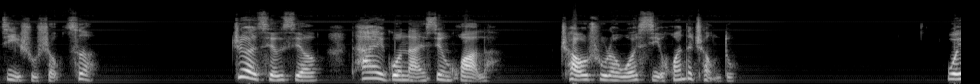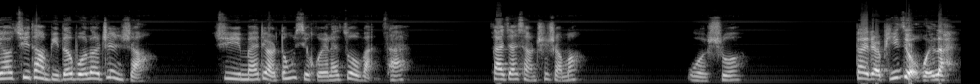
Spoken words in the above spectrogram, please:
技术手册。这情形太过男性化了，超出了我喜欢的程度。我要去趟彼得伯勒镇上，去买点东西回来做晚餐。大家想吃什么？我说：“带点啤酒回来。”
